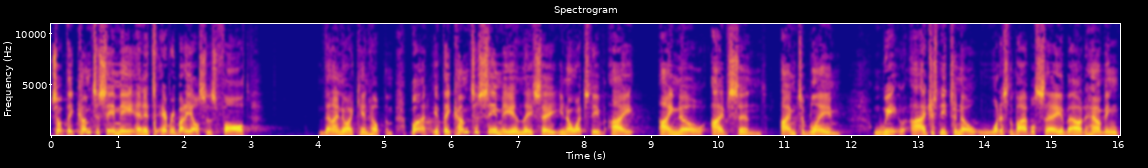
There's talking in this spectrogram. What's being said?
So if they come to see me and it's everybody else's fault, then I know I can't help them. But if they come to see me and they say, you know what, Steve, I, I know I've sinned. I'm to blame. We, I just need to know what does the Bible say about having,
